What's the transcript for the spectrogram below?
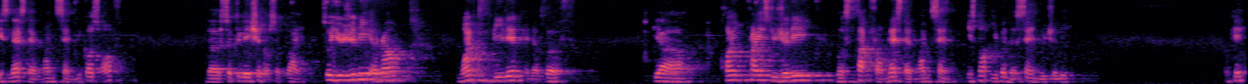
is less than one cent? Because of the circulation of supply. So usually around 1 billion and above, their coin price usually will start from less than one cent. It's not even a cent usually. Okay,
